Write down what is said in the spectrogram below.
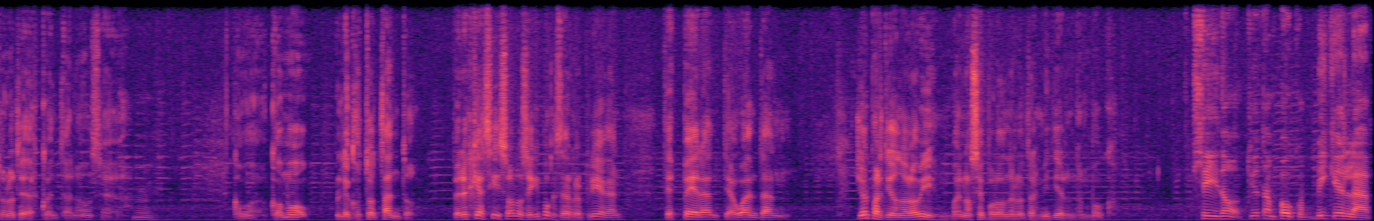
Tú no te das cuenta, ¿no? O sea, cómo, cómo le costó tanto. Pero es que así son los equipos que se repliegan, te esperan, te aguantan. Yo el partido no lo vi, pues no sé por dónde lo transmitieron tampoco. Sí, no, yo tampoco. Vi que la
